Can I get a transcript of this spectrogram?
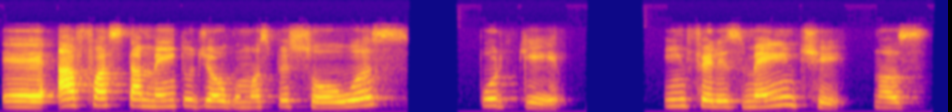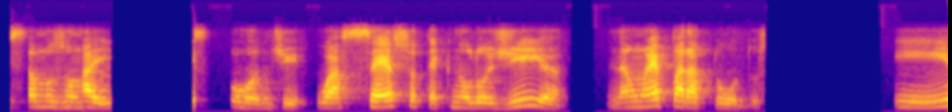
é, afastamento de algumas pessoas, porque, infelizmente, nós estamos num país onde o acesso à tecnologia não é para todos. E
